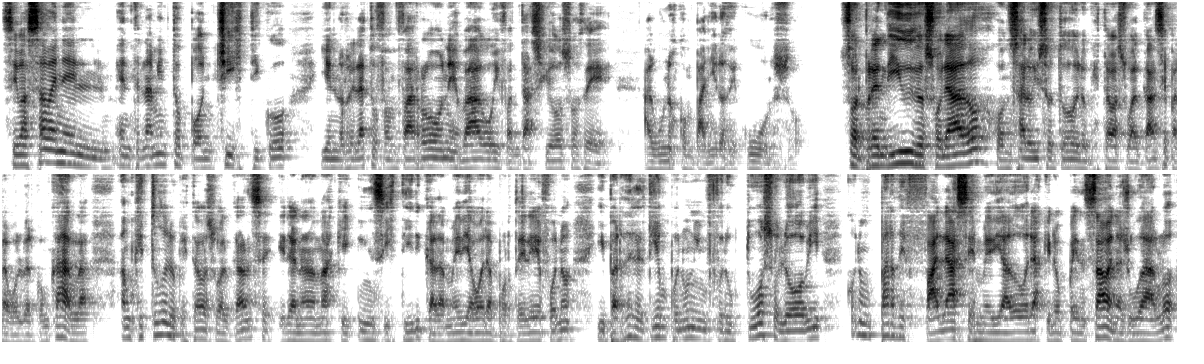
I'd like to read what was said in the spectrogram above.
se basaba en el entrenamiento ponchístico y en los relatos fanfarrones, vagos y fantasiosos de algunos compañeros de curso. Sorprendido y desolado, Gonzalo hizo todo lo que estaba a su alcance para volver con Carla, aunque todo lo que estaba a su alcance era nada más que insistir cada media hora por teléfono y perder el tiempo en un infructuoso lobby con un par de falaces mediadoras que no pensaban ayudarlo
